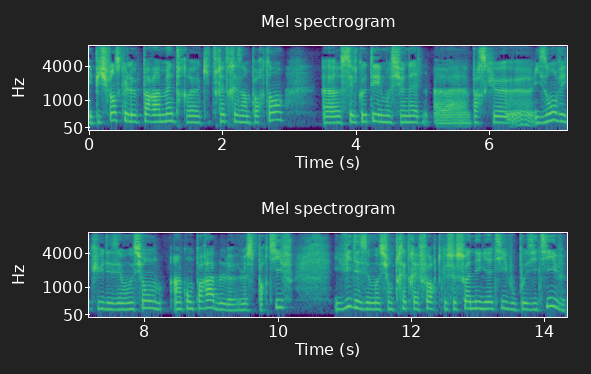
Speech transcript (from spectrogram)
Et puis je pense que le paramètre euh, qui est très très important, euh, c'est le côté émotionnel, euh, parce que ils ont vécu des émotions incomparables. Le sportif, il vit des émotions très très fortes, que ce soit négatives ou positives.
